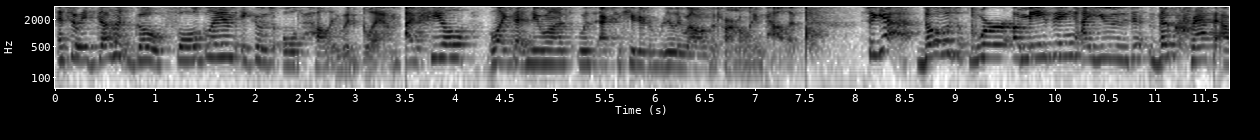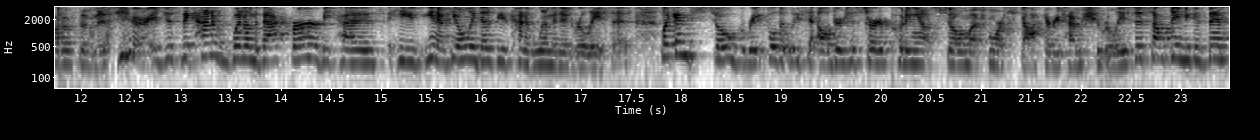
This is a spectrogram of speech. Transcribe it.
And so it doesn't go full glam, it goes old Hollywood glam. I feel like that nuance was executed really well on the Tourmaline palette. So yeah, those were amazing. I used the crap out of them this year. It just, they kind of went on the back burner because he, you know, he only does these kind of limited releases. Like I'm so grateful that Lisa Eldridge has started putting out so much more stock every time she releases something because then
